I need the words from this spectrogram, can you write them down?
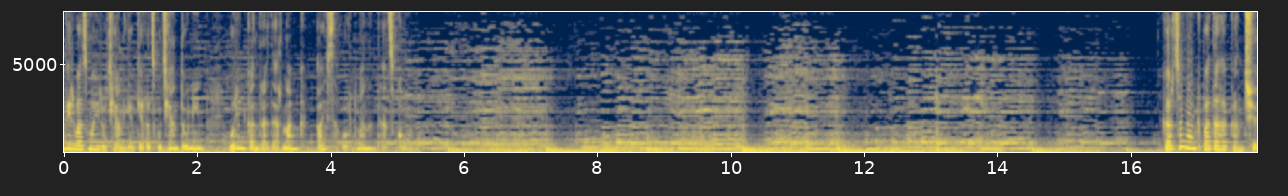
նվիրված մայրության եւ գեղեցկության տոնին, որին կանդրադառնանք այս հաղորդման ընթացքում։ Կարծում ենք պատահական չէ,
